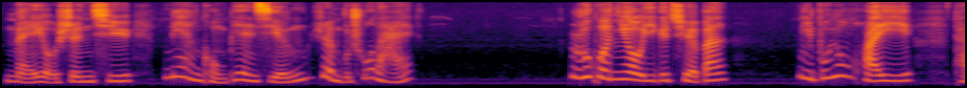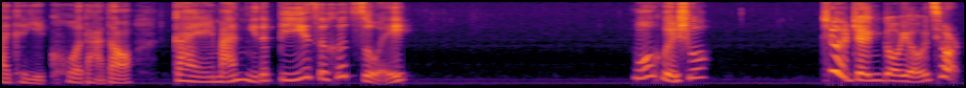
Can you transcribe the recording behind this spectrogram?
没有身躯，面孔变形，认不出来。如果你有一个雀斑，你不用怀疑，它可以扩大到盖满你的鼻子和嘴。魔鬼说：“这真够有趣儿。”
